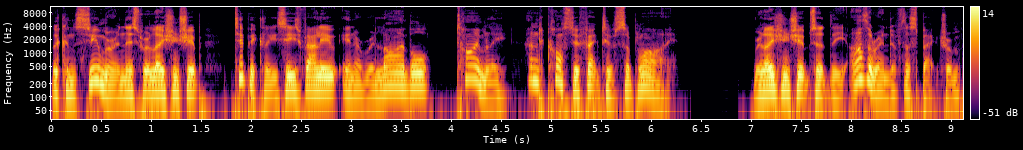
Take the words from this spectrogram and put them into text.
The consumer in this relationship typically sees value in a reliable, timely, and cost effective supply. Relationships at the other end of the spectrum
